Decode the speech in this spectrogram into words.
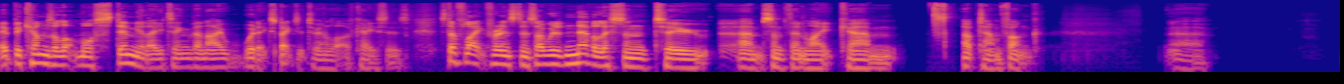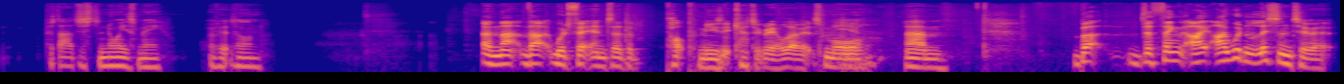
it becomes a lot more stimulating than I would expect it to in a lot of cases. Stuff like, for instance, I would have never listened to um, something like um, Uptown Funk. Uh, But that just annoys me if it's on. and that that would fit into the pop music category, although it's more. Um, but the thing I I wouldn't listen to it,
